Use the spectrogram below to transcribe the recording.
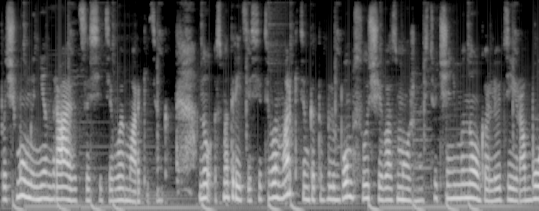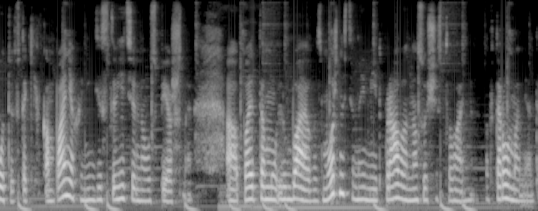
почему мне нравится сетевой маркетинг. Ну смотрите, сетевой маркетинг это в любом случае возможность. Очень много людей работают в таких компаниях, они действительно успешны. А, поэтому любая возможность, она имеет право на существование. Второй момент.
